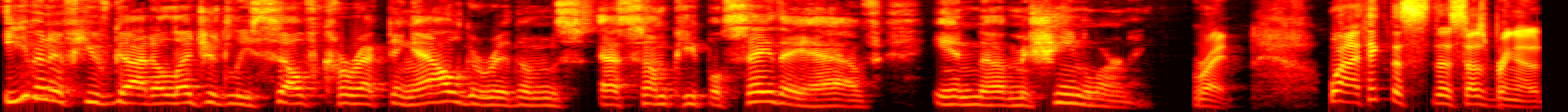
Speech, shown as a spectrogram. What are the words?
even if you've got allegedly self correcting algorithms, as some people say they have in uh, machine learning. Right. Well, I think this this does bring a,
